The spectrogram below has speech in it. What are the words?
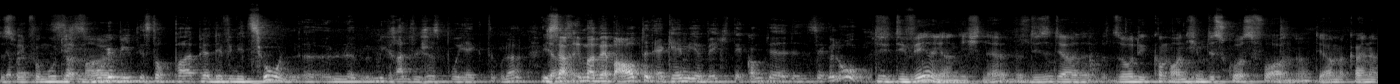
deswegen ja, vermute ich mal. Das Ruhrgebiet ist doch per Definition äh, ein migrantisches Projekt, oder? Ich ja. sage immer, wer behauptet, er käme hier weg, der kommt ja, das ist ja gelogen. Die, die wählen ja nicht, ne? Die sind ja so, die kommen auch nicht im Diskurs vor, ne? Die haben ja keine,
